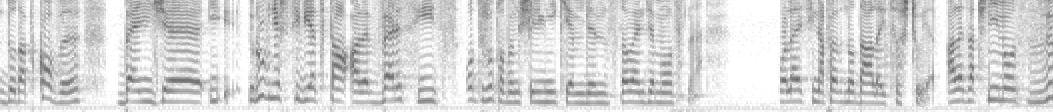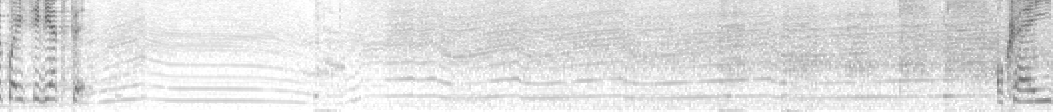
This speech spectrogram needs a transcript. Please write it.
dodatkowy, będzie i, również Civietta, ale w wersji z odrzutowym silnikiem, więc to będzie mocne. Poleci na pewno dalej, coś czuję. Ale zacznijmy od zwykłej Civietty. Okej,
